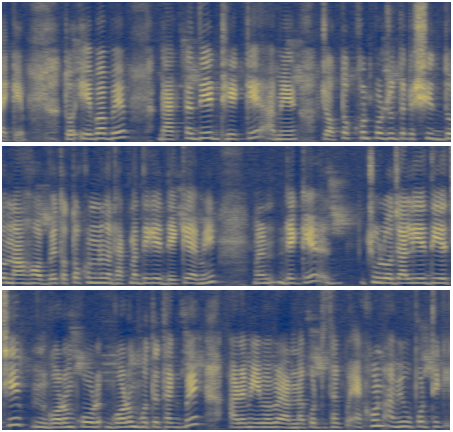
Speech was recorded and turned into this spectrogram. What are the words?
থাকে। তো এভাবে ঢাকনা দিয়ে ঢেকে আমি যতক্ষণ পর্যন্ত এটা সিদ্ধ না হবে, ততক্ষণ পর্যন্ত ঢাকনা দিয়ে ডেকে আমি ডেকে চুলো জ্বালিয়ে দিয়েছি। গরম গরম হতে থাকবে আর আমি এভাবে রান্না করতে থাকব। এখন আমি উপর থেকে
